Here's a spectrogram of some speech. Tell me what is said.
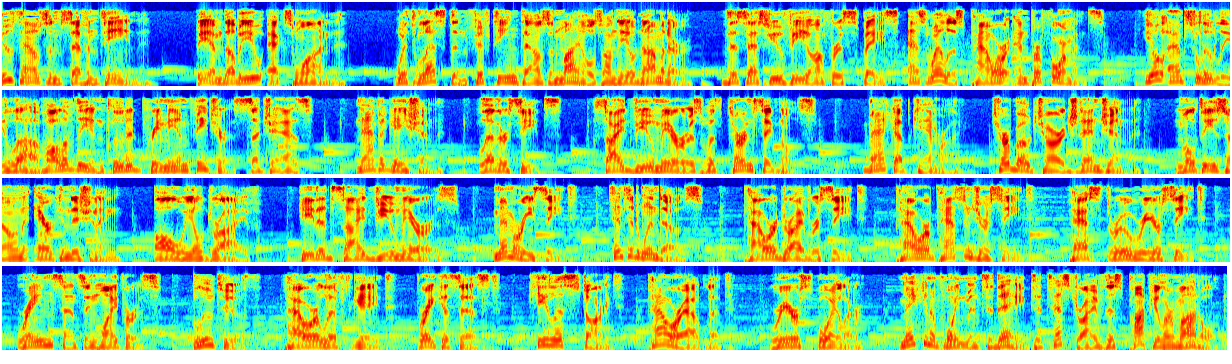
2017 BMW X1 with less than 15,000 miles on the odometer. This SUV offers space as well as power and performance. You'll absolutely love all of the included premium features such as navigation, leather seats, side view mirrors with turn signals, backup camera, turbocharged engine, multi-zone air conditioning, all-wheel drive, heated side view mirrors, memory seat, tinted windows, power driver seat, power passenger seat, pass-through rear seat, rain sensing wipers, Bluetooth, power lift gate, brake assist, keyless start, power outlet, rear spoiler. Make an appointment today to test drive this popular model.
